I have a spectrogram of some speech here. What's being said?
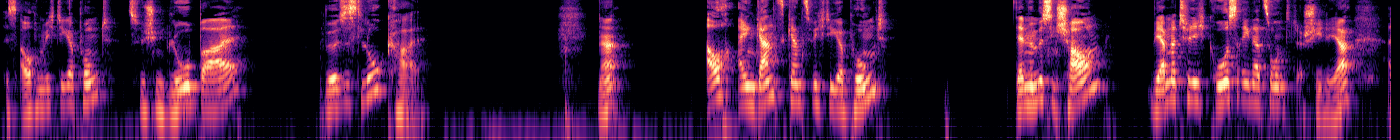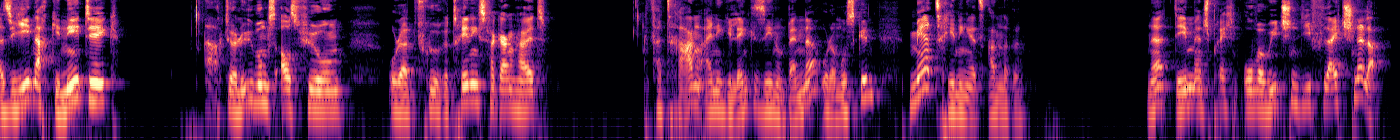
ist auch ein wichtiger Punkt, zwischen global versus lokal. Na? Auch ein ganz, ganz wichtiger Punkt, denn wir müssen schauen, wir haben natürlich große Generationsunterschiede, ja. Also je nach Genetik, aktuelle Übungsausführung oder frühere Trainingsvergangenheit vertragen einige Gelenke, Sehnen und Bänder oder Muskeln mehr Training als andere. Ne? Dementsprechend overreachen die vielleicht schneller.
